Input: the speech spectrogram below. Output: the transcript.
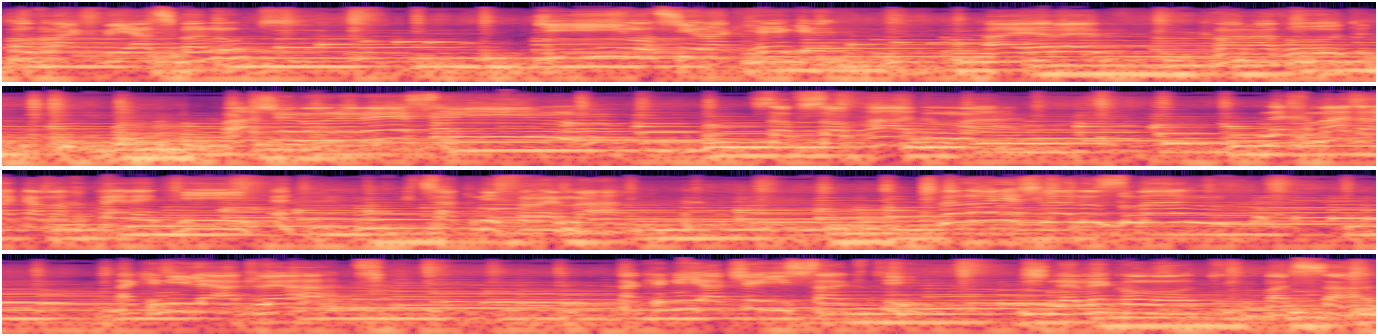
טוב רק בלי עצבנות, כי אם הוציא רק הגה, הערב כבר אבוד. כבר שמונה ועשרים, סוף סוף האדומה. נחמד רק המכפלת היא קצת נפרמה. ולא יש לנו זמן, תקני לאט לאט, תקני עד שהשגתי שני מקומות בצד.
